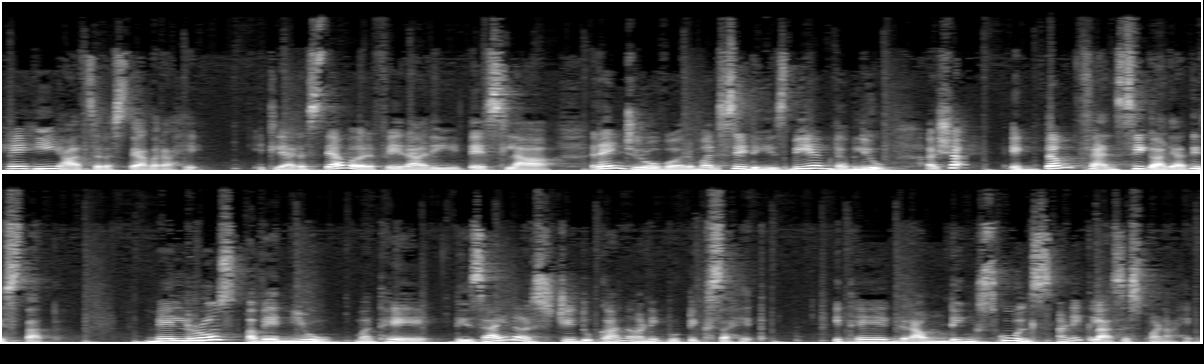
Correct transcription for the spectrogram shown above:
हेही याच रस्त्यावर आहे. इथल्या रस्त्यावर Ferrari Tesla Range Rover Mercedes BMW अशा एकदम फॅन्सी गाड्या दिसतात. मेलरोज अवेन्यू मध्ये डिझायनर्सची दुकानं आणि बुटिक्स आहेत. इथे ग्राउंडिंग स्कूल्स आणि क्लासेस पण आहेत.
